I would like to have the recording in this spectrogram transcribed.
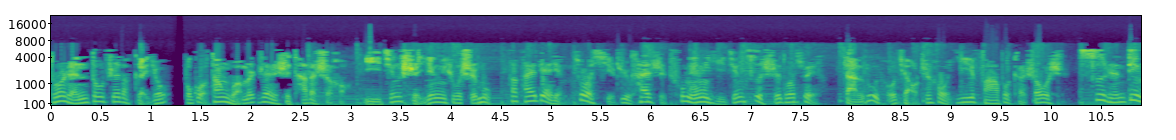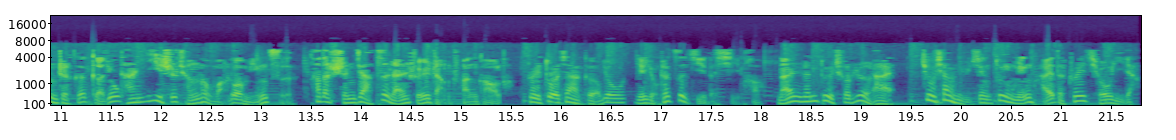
多人都知道葛优，不过当我们认识他的时候，已经是英雄迟暮。他拍电影、做喜剧开始出名，已经四十多岁了。崭露头角之后，一发不可收拾。私人定制和葛优瘫一时成了网络名词，他的身价自然水涨船高了。对座驾葛优也有着自己的喜好，男人对车热爱，就像女性对名牌的追求一样，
